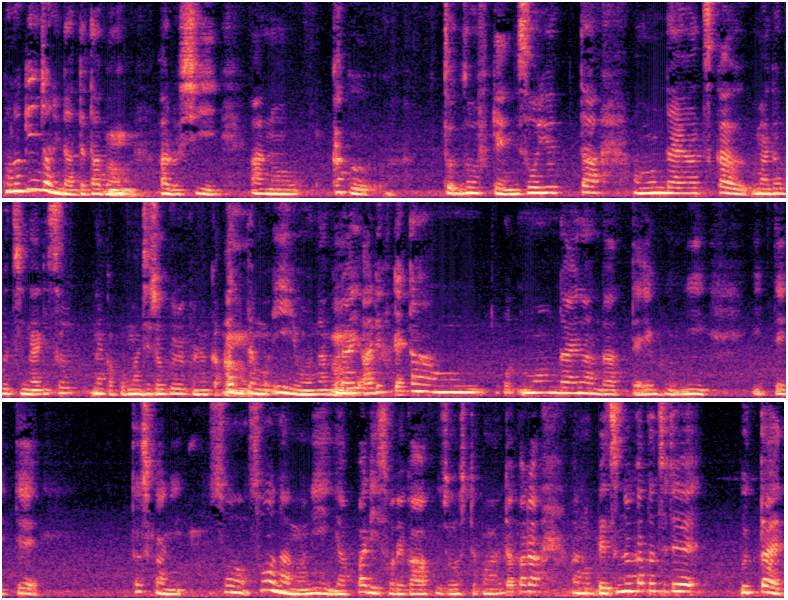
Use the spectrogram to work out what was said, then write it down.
この近所にだって多分うん。あるし、あの各都道府県にそういった問題を扱う窓口なりそうなんかこう、まあ、自助グループなんかあってもいいようなぐらいありふれた問問題なんだっていうふうに言っていて確かに。そうそうなのにやっぱりそれが浮上してこない。だからあの別な形で訴え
